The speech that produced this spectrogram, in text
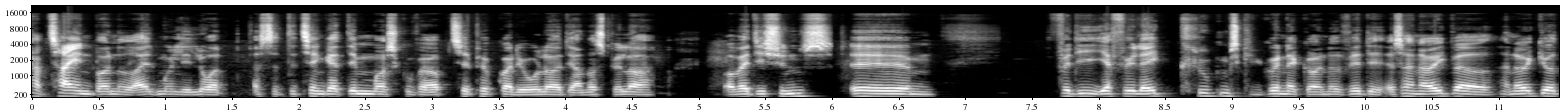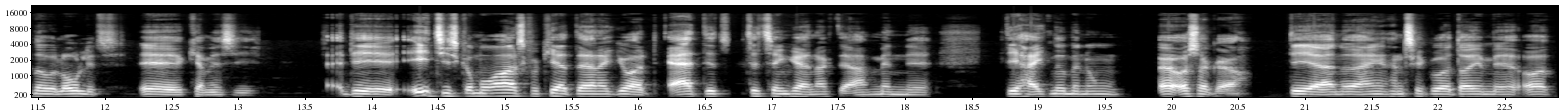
kaptajnbåndet og alt muligt lort. Altså det tænker jeg, det må skulle være op til Pep Guardiola og de andre spillere, og hvad de synes. Øh, fordi jeg føler ikke, at klubben skal gå ind og gøre noget ved det. Altså han har jo ikke, været, han har jo ikke gjort noget ulovligt, øh, kan man sige. Det er etisk og moralsk forkert, det han har gjort. Ja, det, det tænker jeg nok, det er. Men øh, det har ikke noget med nogen øh, også at gøre. Det er noget, han, han skal gå og døje med. Og,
